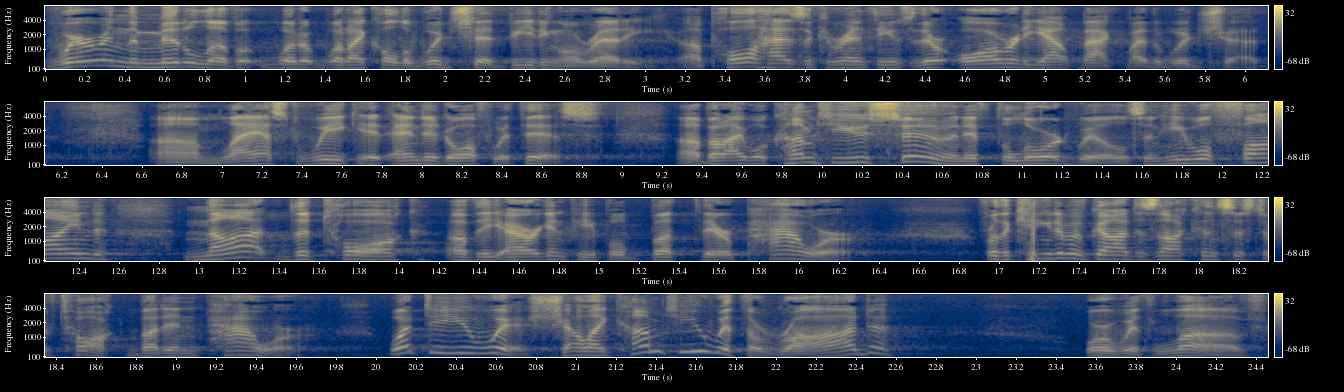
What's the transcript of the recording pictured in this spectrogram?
We're in the middle of what, what I call a woodshed beating already. Uh, Paul has the Corinthians, they're already out back by the woodshed. Um, last week it ended off with this uh, but I will come to you soon, if the Lord wills, and he will find not the talk of the arrogant people, but their power. For the kingdom of God does not consist of talk, but in power. What do you wish? Shall I come to you with a rod or with love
